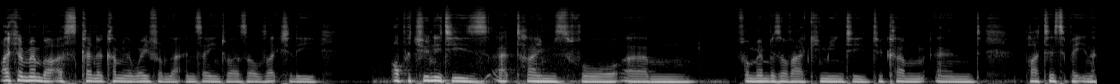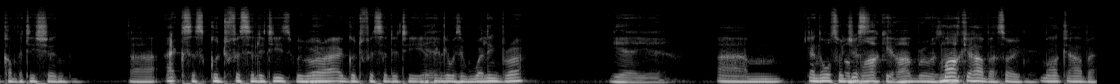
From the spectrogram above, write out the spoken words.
I can remember us kind of coming away from that and saying to ourselves, actually, opportunities at times for um, for members of our community to come and participate in the competition, uh, access good facilities. We yeah. were at a good facility. Yeah. I think it was in Wellingborough. Yeah, yeah. Um, and also oh, just Market Harbour, Market Harbour, sorry, Market Harbour,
